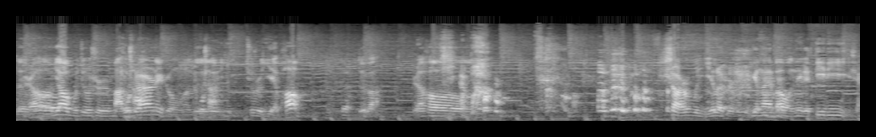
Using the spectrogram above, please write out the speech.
对，然后要不就是马路边儿那种，就是野炮，对对吧？然后少儿不宜了是吗？应该把我那个滴滴一下，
